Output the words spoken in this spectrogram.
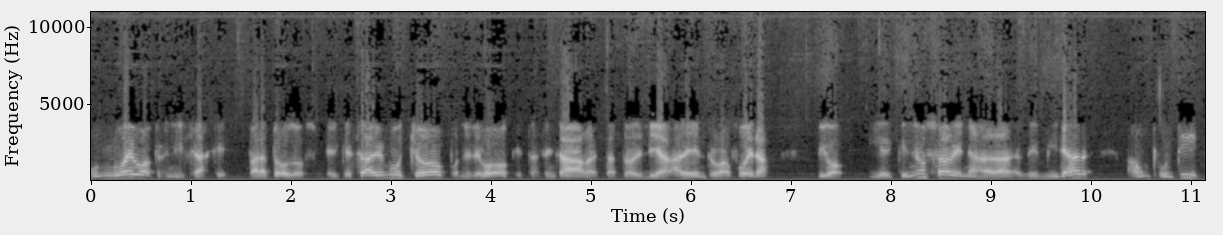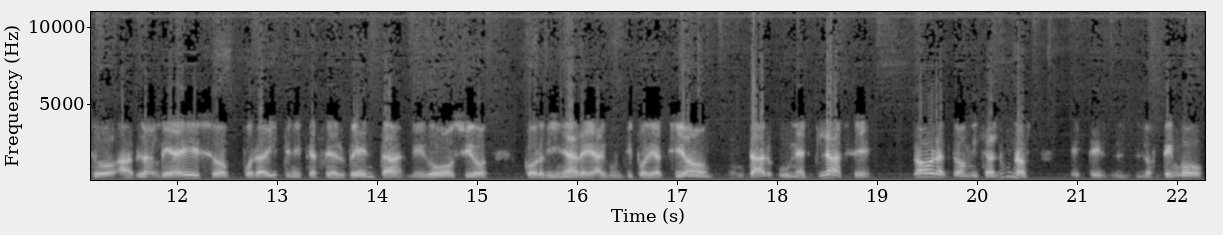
un nuevo aprendizaje para todos. El que sabe mucho, ponele vos, que estás en cámara, estás todo el día adentro o afuera, digo, y el que no sabe nada, de mirar a un puntito, hablarle a eso, por ahí tenés que hacer ventas, negocios, coordinar eh, algún tipo de acción, dar una clase. Yo ahora todos mis alumnos este, los tengo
